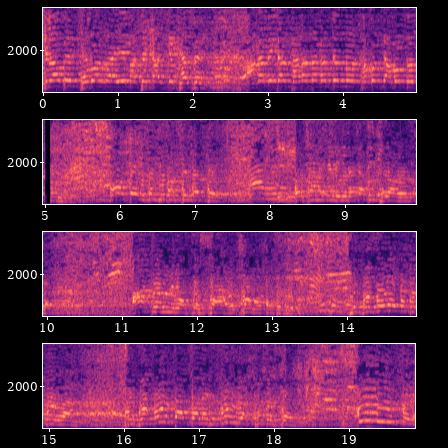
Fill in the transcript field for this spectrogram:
ক্লাবের খেলোয়াড়রা এই মাঠে কালকে খেলবেন আগামীকাল খেলা দেখার জন্য সকলকে আমন্ত্রণ বল পেয়েছেন বিপক্ষের মধ্যে ওশান একাডেমির একাধিক খেলোয়াড় রয়েছে। আক্রমণ করার চেষ্টা বকুলের কথা বললাম সে বকুল তার দলের কুল রক্ষা করছেন কুল করে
